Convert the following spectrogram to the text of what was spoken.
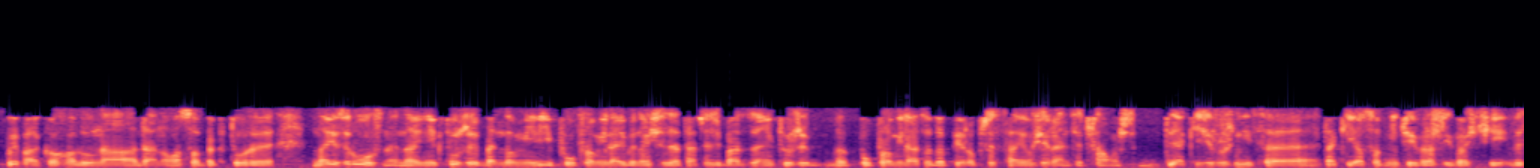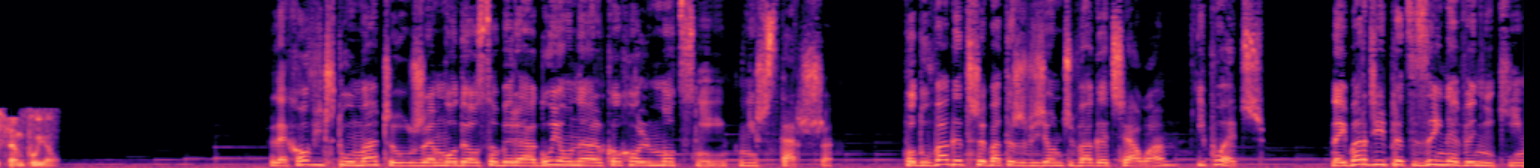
wpływ alkoholu na daną osobę, który no, jest różny. No, niektórzy będą mieli pół promila i będą się zataczać bardzo, niektórzy pół promila to dopiero przestają się ręce trząść. Jakieś różnice takiej osobniczej wrażliwości występują. Lechowicz tłumaczył, że młode osoby reagują na alkohol mocniej niż starsze. Pod uwagę trzeba też wziąć wagę ciała i płeć. Najbardziej precyzyjne wyniki,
